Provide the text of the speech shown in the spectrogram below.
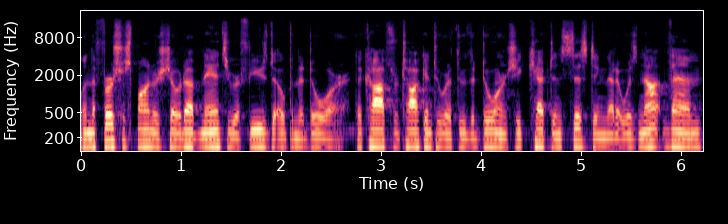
When the first responders showed up, Nancy refused to open the door. The cops were talking to her through the door and she kept insisting that it was not them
